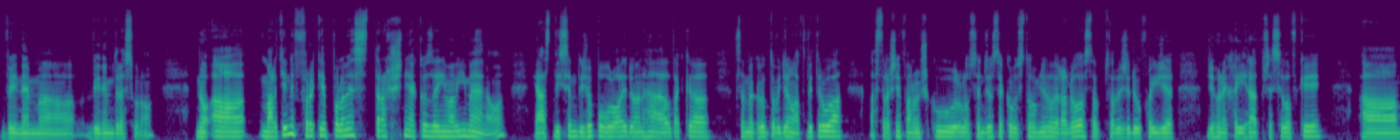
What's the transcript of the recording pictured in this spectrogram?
v jiném, v jiném dresu, no. No a Martin Frk je podle mě strašně jako zajímavý jméno. Já, když jsem, když ho povolali do NHL, tak uh, jsem jako to viděl na Twitteru a, a strašně fanoušků Los Angeles jako z toho měl radost a psali, že doufají, že, že ho nechají hrát přesilovky a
